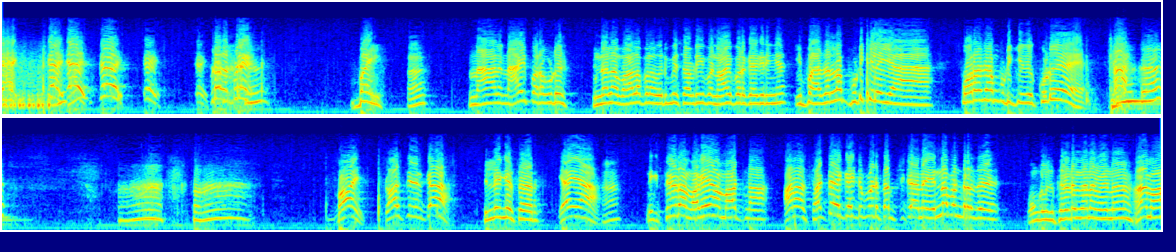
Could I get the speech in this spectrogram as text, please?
டேய், டேய், டேய், பை நாலு நாய் பற கொடு முன்னெல்லாம் வாழைப்பழம் விரும்பி சாப்பிடி இப்ப நாய் பற கேக்குறீங்க. இப்ப அதெல்லாம் பிடிக்கலையா? புறதான் பிடிக்குது குடு. பாய் பிளாஸ்டிக் இருக்கா? இல்லைங்க சார். ஏயா இன்னைக்கு திருட வகையா மாட்டினா ஆனா சட்டையை கட்டி போட்டு தப்பிச்சிட்டானே என்ன பண்றது? உங்களுக்கு திருடன் தானே வேணும்? ஆமா.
